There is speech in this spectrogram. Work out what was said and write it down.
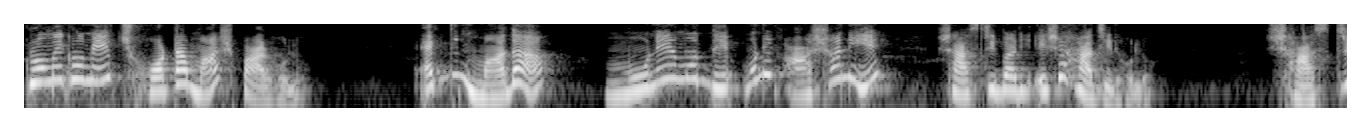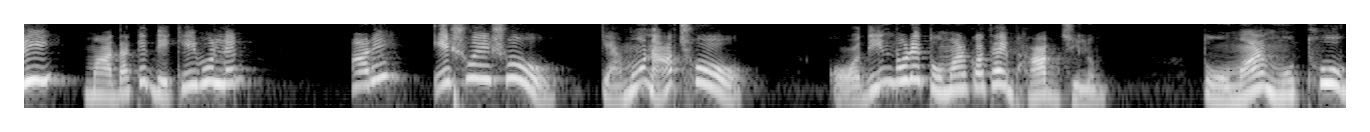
ক্রমে ক্রমে ছটা মাস পার হলো। একদিন মাদা মনের মধ্যে অনেক আশা নিয়ে শাস্ত্রী বাড়ি এসে হাজির হলো। শাস্ত্রী মাদাকে দেখেই বললেন, আরে, এসো এসো, কেমন আছো? কদিন ধরে তোমার কথাই ভাবছিলাম। তোমার মুথু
